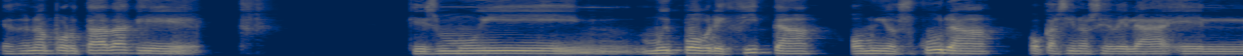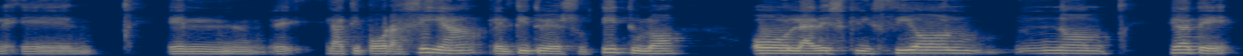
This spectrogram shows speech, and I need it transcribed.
Hacen una portada que, que es muy, muy pobrecita o muy oscura o casi no se ve la, eh, la tipografía, el título y el subtítulo, o la descripción. No, fíjate,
